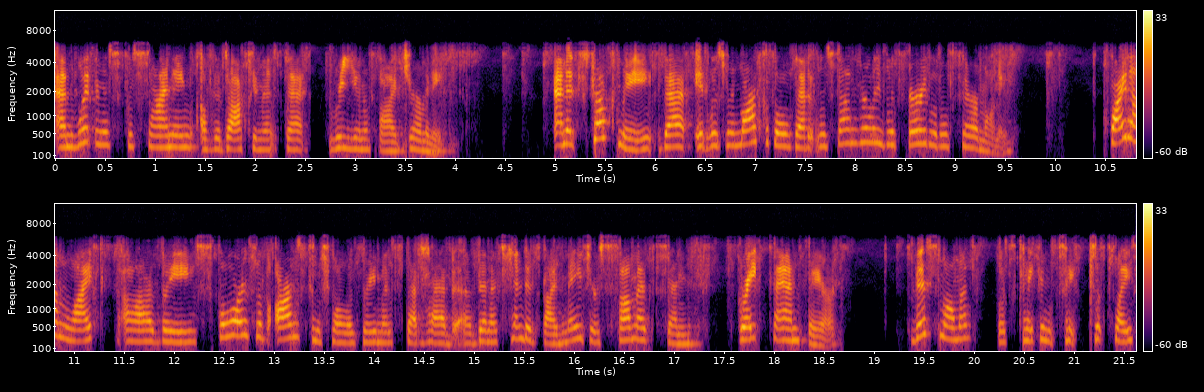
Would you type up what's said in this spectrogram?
and witnessed the signing of the document that reunified Germany. And it struck me that it was remarkable that it was done really with very little ceremony. Quite unlike uh, the scores of arms control agreements that had uh, been attended by major summits and great fanfare, this moment was taken took place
